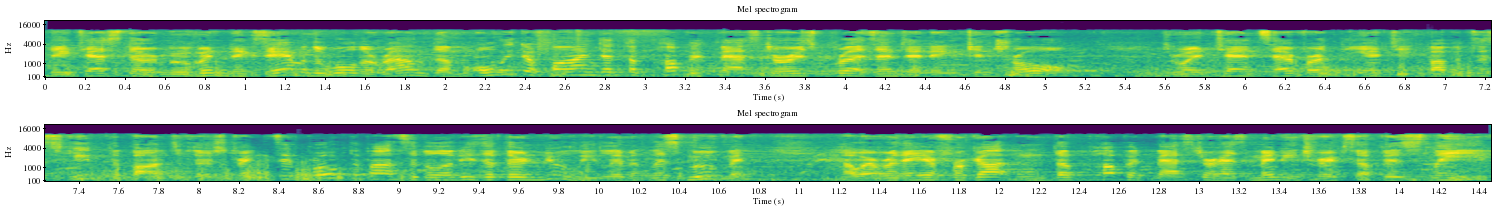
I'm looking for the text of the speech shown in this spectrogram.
They test their movement and examine the world around them, only to find that the puppet master is present and in control. Through intense effort, the antique puppets escape the bonds of their strings and probe the possibilities of their newly limitless movement. However, they have forgotten the puppet master has many tricks up his sleeve.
